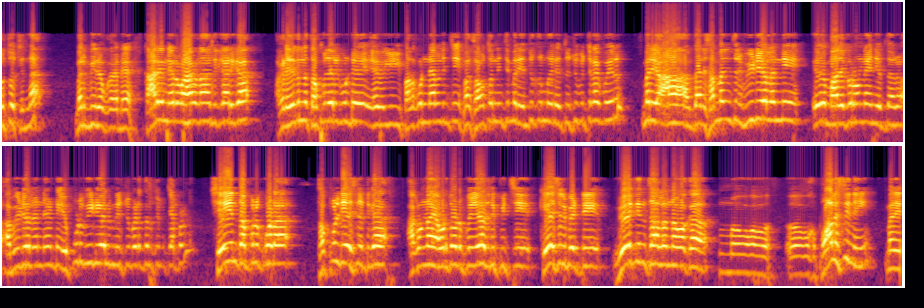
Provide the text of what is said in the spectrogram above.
గుర్తొచ్చిందా? మరి మీరు ఒక కార్యనిర్వహణాధికారిగా అక్కడ ఏదైనా తప్పు జరిగి ఉంటే ఈ పదకొండు నెలల నుంచి పది సంవత్సరం నుంచి మరి ఎందుకు మీరు ఎత్తు చూపించలేకపోయారు? మరి దానికి సంబంధించిన వీడియోలన్నీ ఏదో మా దగ్గర ఉన్నాయని చెప్తారు ఆ వీడియోలన్నీ అంటే ఎప్పుడు వీడియోలు మీరు చూపెడతారు చెప్పండి. చేయని తప్పులు కూడా తప్పులు చేసినట్టుగా అక్కడున్న ఎవరితో ఫిర్యాదులు ఇప్పించి కేసులు పెట్టి వేధించాలన్న ఒక ఒక పాలసీని మరి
